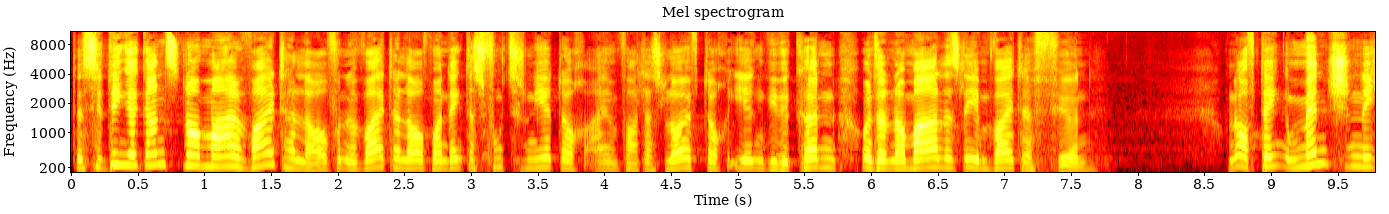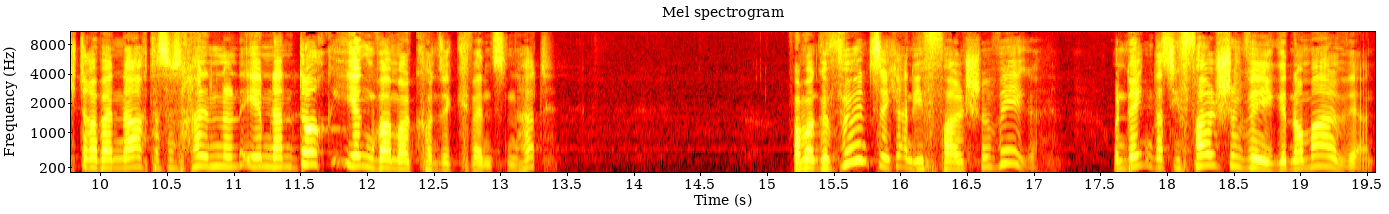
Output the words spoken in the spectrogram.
dass die Dinge ganz normal weiterlaufen und weiterlaufen. Man denkt, das funktioniert doch einfach, das läuft doch irgendwie, wir können unser normales Leben weiterführen. Und oft denken Menschen nicht darüber nach, dass das Handeln eben dann doch irgendwann mal Konsequenzen hat. Weil man gewöhnt sich an die falschen Wege und denken, dass die falschen Wege normal wären.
